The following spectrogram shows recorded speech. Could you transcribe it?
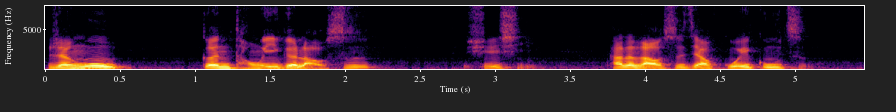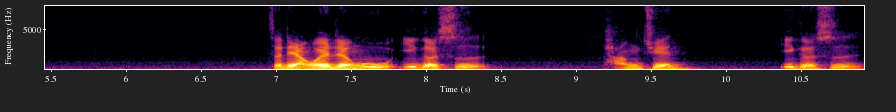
人物，跟同一个老师学习，他的老师叫鬼谷子。这两位人物，一个是庞涓，一个是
